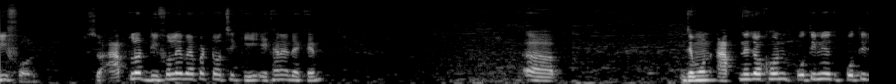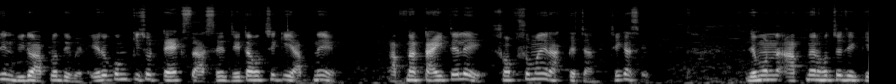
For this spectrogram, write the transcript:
ডিফল্ট সো আপলোড ডিফল্টের ব্যাপারটা হচ্ছে কি, এখানে দেখেন যেমন আপনি যখন প্রতিনিয়ত, প্রতিদিন ভিডিও আপলোড দিবেন, এরকম কিছু ট্যাক্স আছে যেটা হচ্ছে কি আপনি আপনার টাইটেলে সবসময় রাখতে চান, ঠিক আছে? যেমন আপনার হচ্ছে যে কি,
